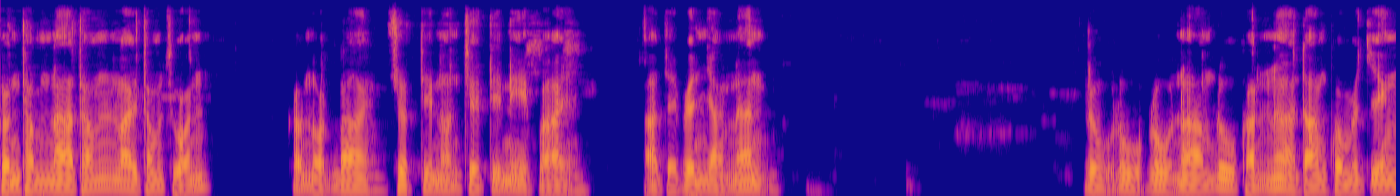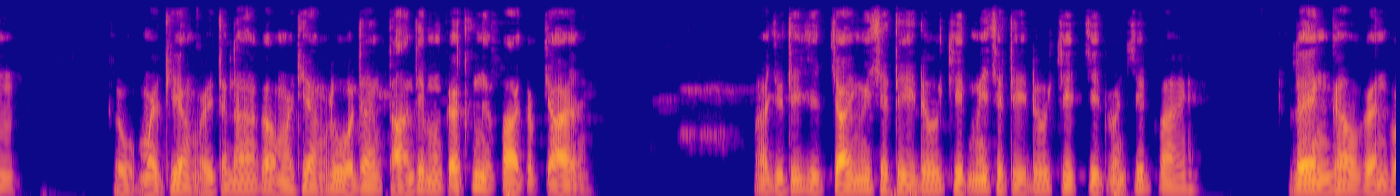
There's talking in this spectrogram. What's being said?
คนทำนาทำไร่ทำสวน กำหนดได้เสร็จที่นั่นเสร็จที่นี่ไป อาจจะเป็นอย่างนั้นรู้รูปรู้นามรู้ขันหน้าตามความเป็นจริงรูปไม่เที่ยงเวทนาก็ไม่เที่ยงรู้ต่างๆที่มันเกิดขึ้นกับกากับใจมาอยู่ที่จิตใจมีสติดูจิตมีสติดูจิตจิตมันคิดไปเล่งเข้าเกินไป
